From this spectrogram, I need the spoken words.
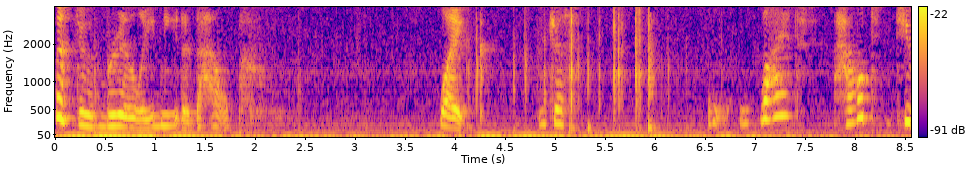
this dude really needed help. Like, just what? How did you?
